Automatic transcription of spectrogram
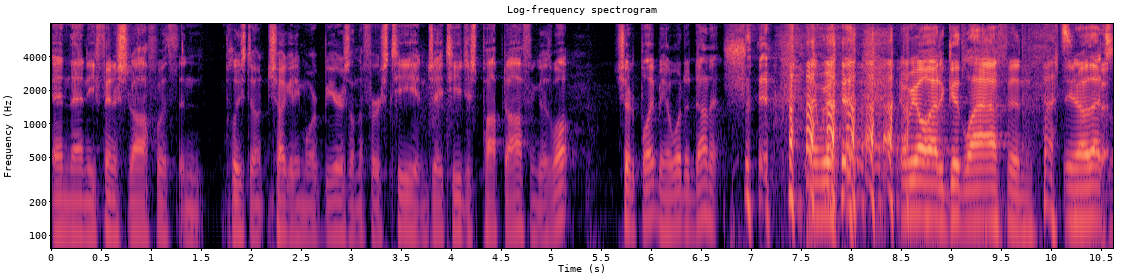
And then he finished it off with, "And please don't chug any more beers on the first tee." And JT just popped off and goes, "Well, should have played me. I would have done it. and, we, and we all had a good laugh. And, you know, that's,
